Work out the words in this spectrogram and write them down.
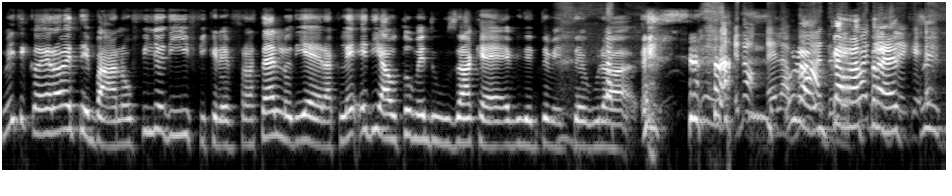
Mitico eroe tebano, figlio di Ificle, fratello di Eracle e di Automedusa, che è evidentemente una... Eh no, è la una- un madre. Carrattrezzi. che,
